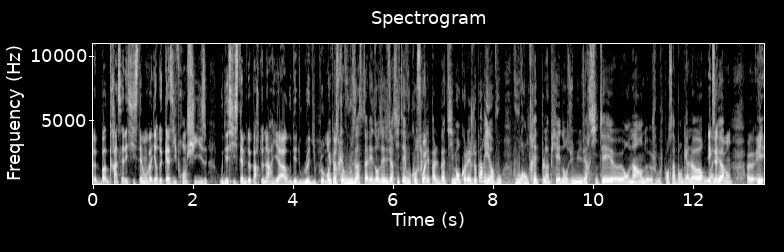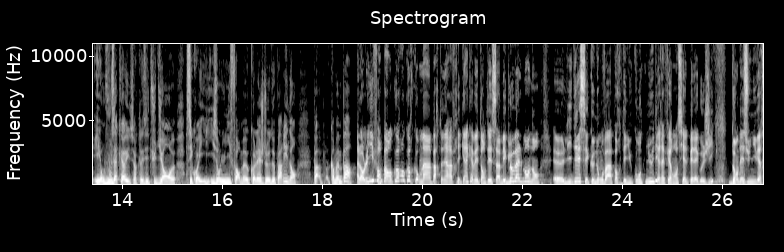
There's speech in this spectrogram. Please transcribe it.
euh, bah, grâce à des systèmes, on va dire, de quasi-franchise, ou des systèmes de partenariat, ou des doubles diplômes. Oui, parce que vous vous installez dans des universités, vous ne construisez pas le bâtiment Collège de Paris, hein. vous, vous rentrez de plein pied dans une université euh, en Inde, je, pense à Bangalore ou Exactement. ailleurs, euh, et, on vous accueille, c'est-à-dire que les étudiants, c'est quoi, ils, ont l'uniforme Collège de, Paris, non? Pas, Quand même pas. Alors l'uniforme, pas encore, encore qu'on a un partenaire africain qui avait tenté ça, mais globalement, non. L'idée, c'est que nous, on va apporter du contenu, des référentiels pédagogiques, dans des universités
